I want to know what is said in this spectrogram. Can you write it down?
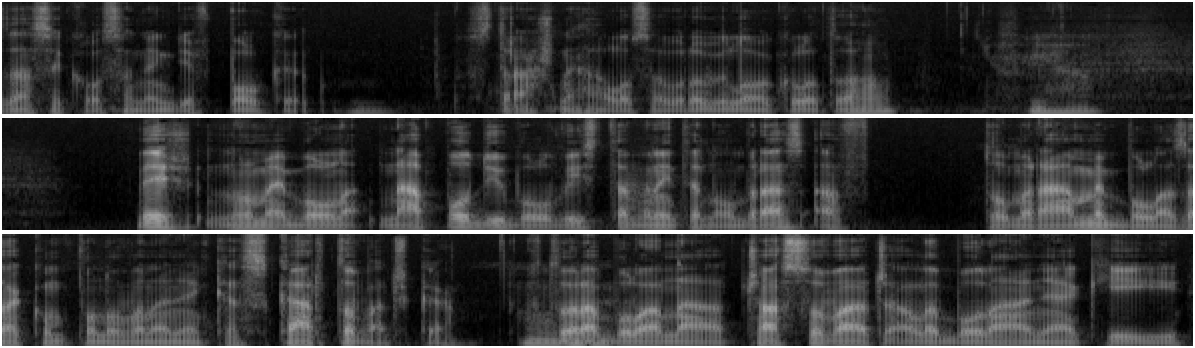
zasekol sa niekde v polke. Strašné halo sa urobilo okolo toho. Ja vieš, normálne bol na, na pódiu bol vystavený ten obraz a v tom ráme bola zakomponovaná nejaká skartovačka, mm. ktorá bola na časovač alebo na nejaký,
